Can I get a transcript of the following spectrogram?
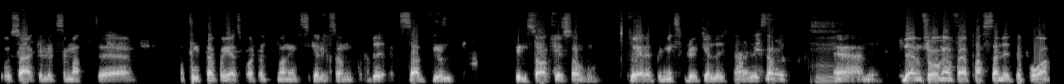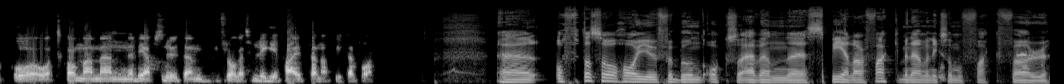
och säkert liksom att, eh, att titta på e-sport. Att man inte ska liksom bli hetsad till, till saker som leder till missbruk eller liknande. Liksom. Mm. Eh, den frågan får jag passa lite på och återkomma men det är absolut en fråga som ligger i pipen att titta på. Eh, ofta så har ju förbund också även eh, spelarfack men även liksom fack för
